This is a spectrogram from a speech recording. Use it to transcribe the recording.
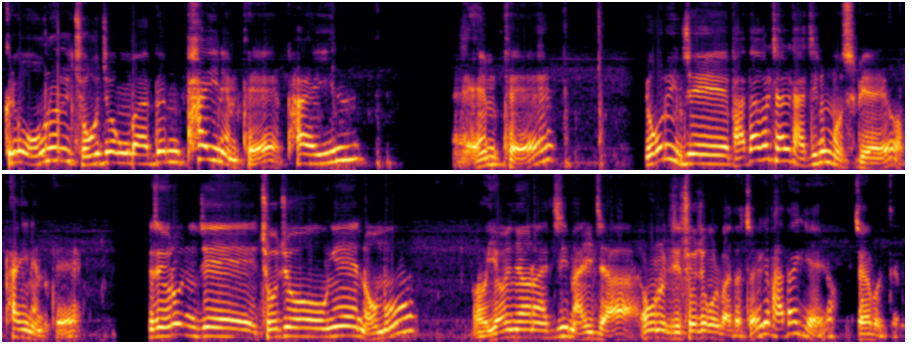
그리고 오늘 조정받은 파인 엠테, 파인 엠테, 요거는 이제 바닥을 잘 다지는 모습이에요. 파인 엠테. 그래서 이런 이제 조정에 너무 어, 연연하지 말자. 오늘 이제 조정을 받았죠. 이게 바닥이에요. 제가 볼 때는.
